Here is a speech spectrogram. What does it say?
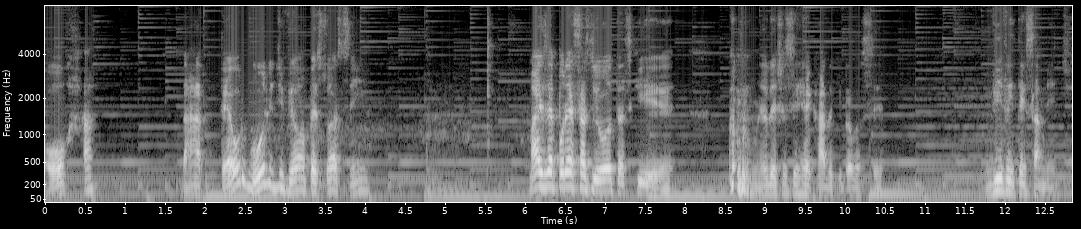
Porra! Dá até orgulho de ver uma pessoa assim. Mas é por essas e outras que eu deixo esse recado aqui para você. Viva intensamente.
